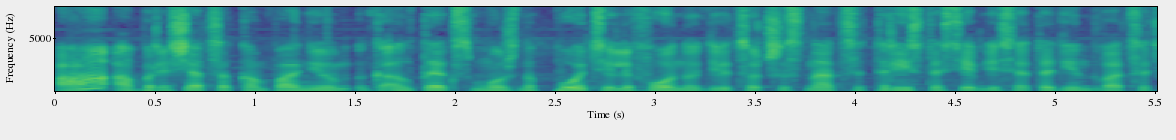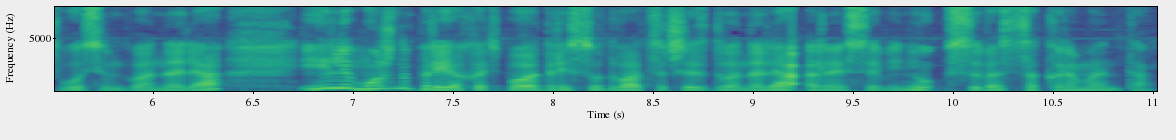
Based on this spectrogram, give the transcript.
а обращаться в компанию Altex можно по телефону 916 371 2800 или можно приехать по адресу 2600 Rice Avenue в West Sacramento.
